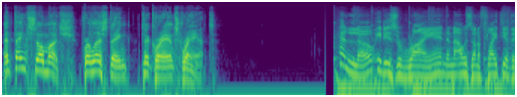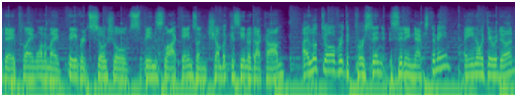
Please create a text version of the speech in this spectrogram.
And thanks so much for listening to Grant's Rant. Hello, it is Ryan, and I was on a flight the other day playing one of my favorite social spin slot games on chumbacasino.com. I looked over the person sitting next to me, and you know what they were doing?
